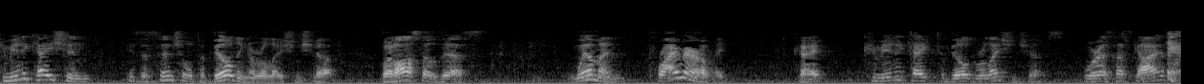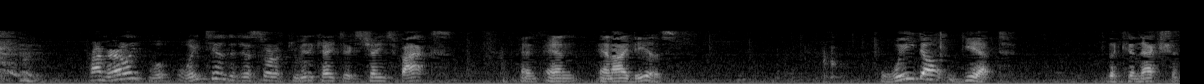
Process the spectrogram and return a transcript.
communication is essential to building a relationship, but also this women primarily, okay, communicate to build relationships. Whereas us guys, primarily, we tend to just sort of communicate to exchange facts and, and, and ideas. We don't get the connection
